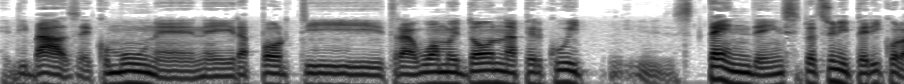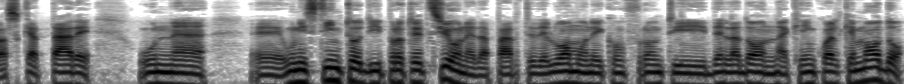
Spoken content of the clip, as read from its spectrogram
di base comune nei rapporti tra uomo e donna per cui tende in situazioni di pericolo a scattare un, eh, un, istinto di protezione da parte dell'uomo nei confronti della donna che in qualche modo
